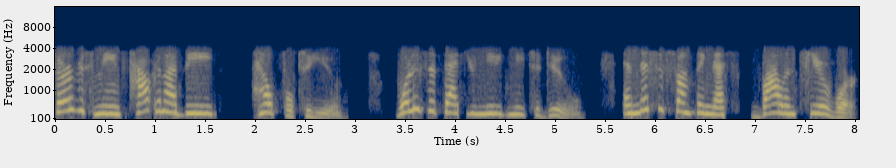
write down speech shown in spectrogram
Service means how can I be helpful to you? What is it that you need me to do? And this is something that's volunteer work.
